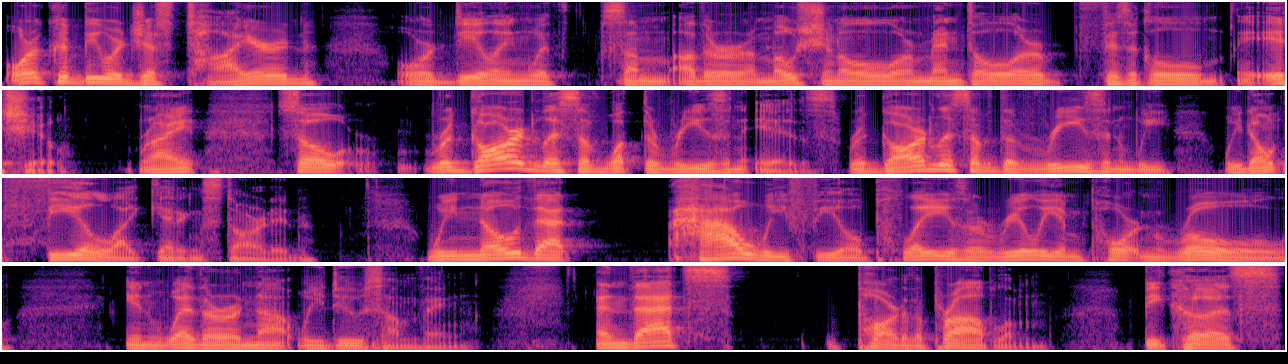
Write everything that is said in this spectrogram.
or it could be we're just tired or dealing with some other emotional or mental or physical issue right? So regardless of what the reason is, regardless of the reason we we don't feel like getting started, we know that how we feel plays a really important role in whether or not we do something. And that's part of the problem because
